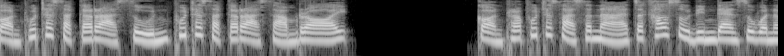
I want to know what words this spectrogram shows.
ก่อนพุทธศักราชศูนย์พุทธศักราชสามร้อยก่อนพระพุทธศาสนาจะเข้าสู่ดินแดนสุวรรณ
